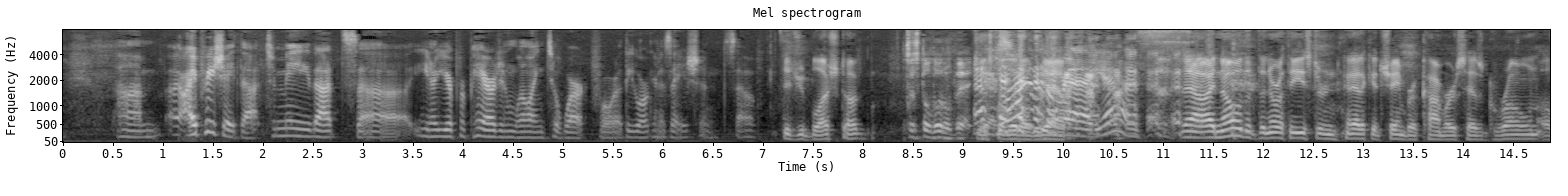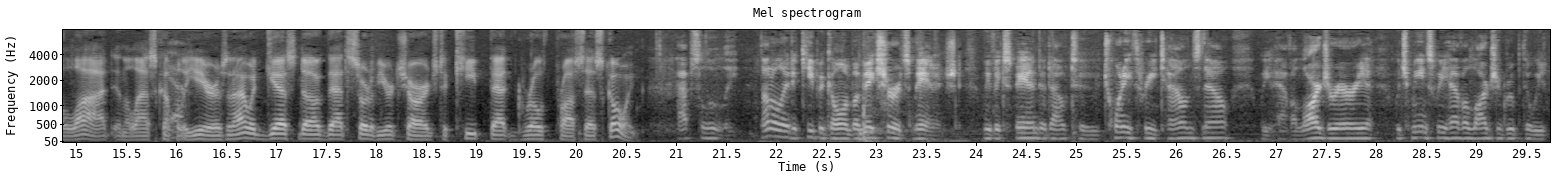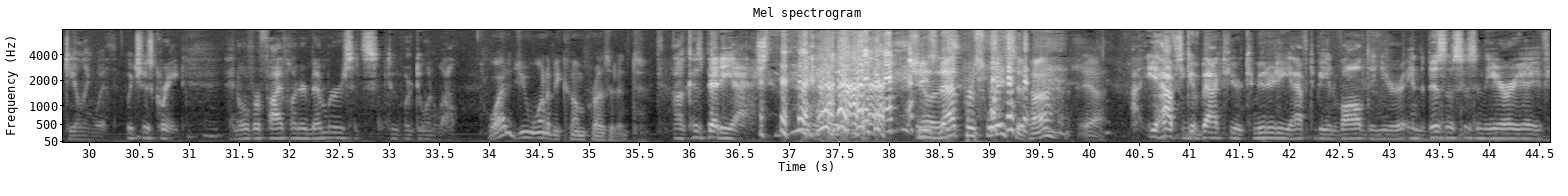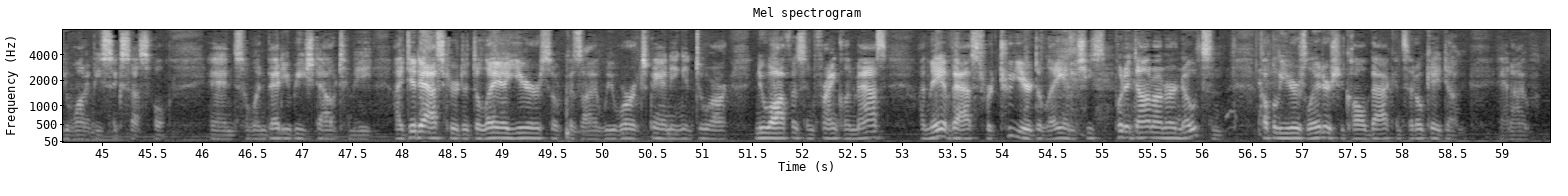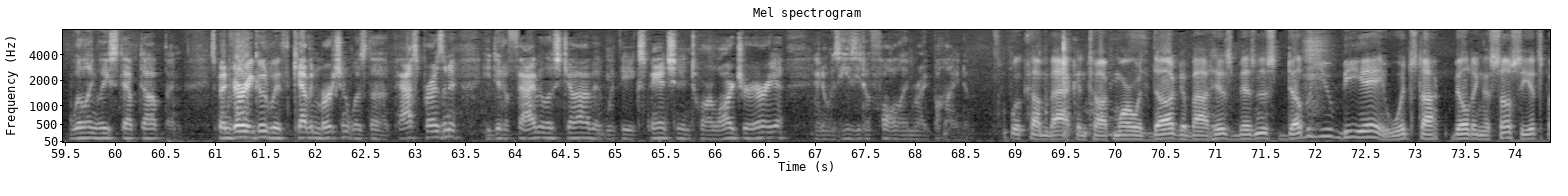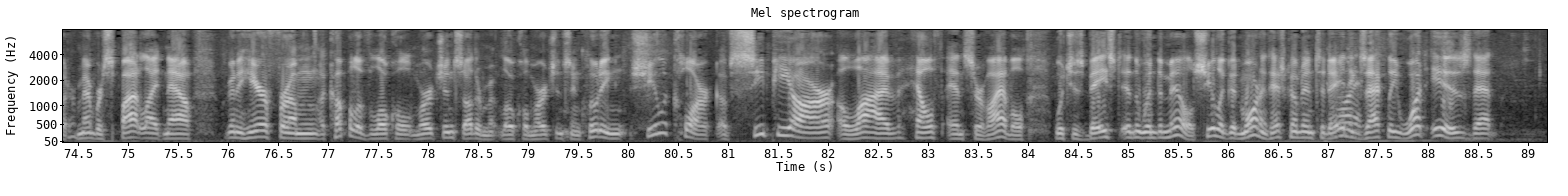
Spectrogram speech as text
um, I appreciate that. To me, that's uh, you know you're prepared and willing to work for the organization. So. Did you blush, Doug? Just a little bit. Just yes. a little, yeah. yes. Now I know that the Northeastern Connecticut Chamber of Commerce has grown a lot in the last couple yeah. of years, and I would guess, Doug, that's sort of your charge to keep that growth process going. Absolutely. Not only to keep it going, but make sure it's managed. We've expanded out to 23 towns now. We have a larger area, which means we have a larger group that we're dealing with, which is great. Mm-hmm. And over 500 members, it's we're doing well. Why did you want to become president? Because uh, Betty asked. She's that persuasive, huh? Yeah. You have to give back to your community. You have to be involved in your in the businesses in the area if you want to be successful. And so when Betty reached out to me, I did ask her to delay a year, so because we were expanding into our new office in Franklin, Mass. I may have asked for a two-year delay, and she's put it down on her notes. And a couple of years later, she called back and said, "Okay, Doug," and I willingly stepped up and it's been very good with Kevin Merchant was the past president. He did a fabulous job with the expansion into our larger area, and it was easy to fall in right behind him. We'll come back and talk more with Doug about his business, WBA, Woodstock Building Associates. But remember, Spotlight now, we're going to hear from a couple of local merchants, other local merchants, including Sheila Clark of CPR Alive Health and Survival, which is based in the Windham Mill. Sheila, good morning. Thanks for coming in today. And exactly what is that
